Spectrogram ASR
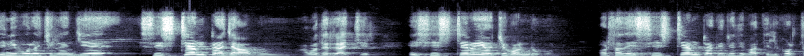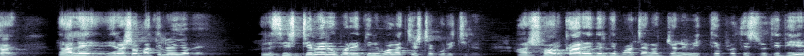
তিনি বলেছিলেন যে সিস্টেমটা যা আমাদের রাজ্যের, এই সিস্টেমেই হচ্ছে গণ্ডগোল। অর্থাৎ এই সিস্টেমটাকে যদি বাতিল করতে হয়, তাহলে এরা সব বাতিল হয়ে যাবে। তাহলে সিস্টেমের উপরে তিনি বলার চেষ্টা করেছিলেন। আর সরকার এদেরকে বাঁচানোর জন্য মিথ্যে প্রতিশ্রুতি দিয়ে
